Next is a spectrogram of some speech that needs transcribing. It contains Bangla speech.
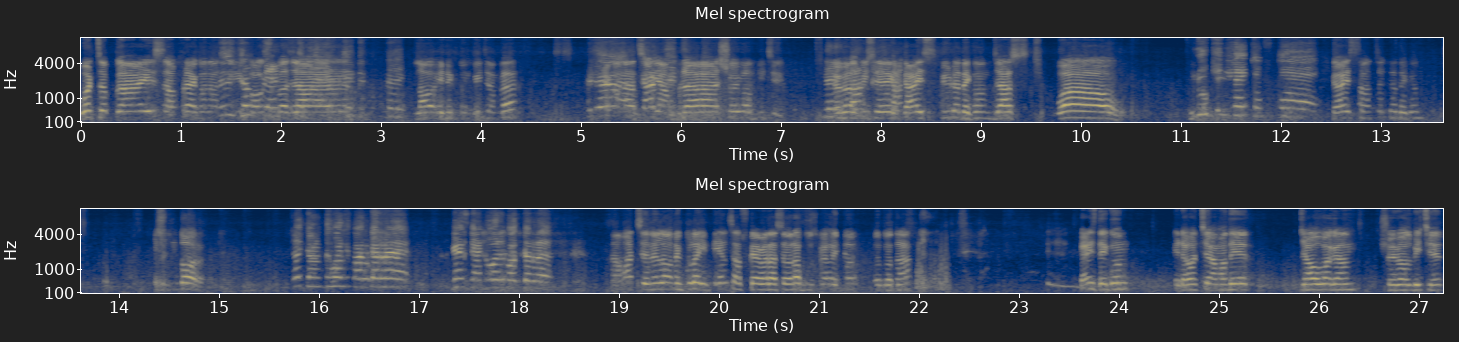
হোয়াটসঅ্যাপ গাইস আমরা এখন আছি কক্সবাজার লাও এটা কোন বিচ আমরা আজকে আমরা শৈবাল বিচে শৈবাল বিচে গাইস ভিউটা দেখুন just wow Looking like a wow. Guys সানসেটটা দেখুন সুন্দর আমার চ্যানেলে অনেকগুলো ইন্ডিয়ান সাবস্ক্রাইবার আছে ওরা বুঝবে হয়তো ওর কথা গাইস দেখুন এটা হচ্ছে আমাদের জাও বাগান শৈবাল বিচের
